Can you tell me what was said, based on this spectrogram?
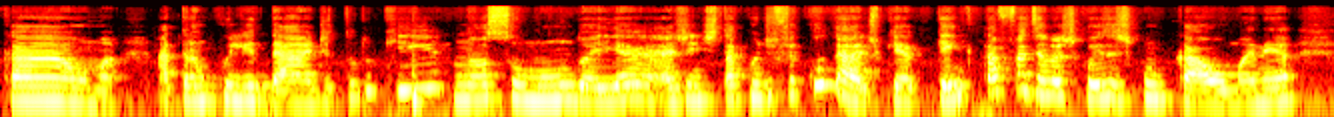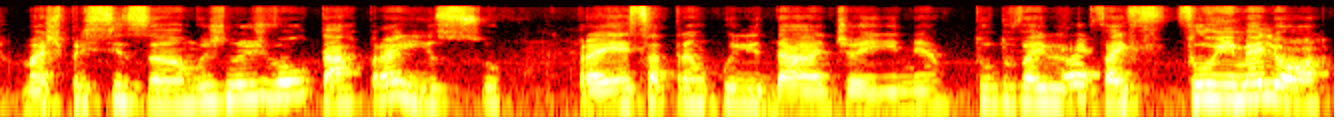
calma, a tranquilidade, tudo que no nosso mundo aí a, a gente está com dificuldade, porque quem está fazendo as coisas com calma, né? Mas precisamos nos voltar para isso, para essa tranquilidade aí, né? Tudo vai, é. vai fluir melhor.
